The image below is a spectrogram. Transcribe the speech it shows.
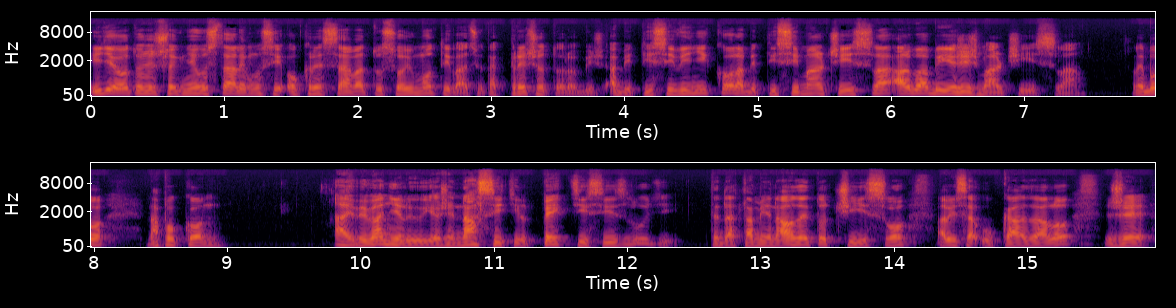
ide o to, že človek neustále musí okresávať tú svoju motiváciu. Tak prečo to robíš? Aby ty si vynikol, aby ty si mal čísla, alebo aby Ježiš mal čísla. Lebo napokon aj v Evangeliu je, že nasytil 5000 ľudí. Teda tam je naozaj to číslo, aby sa ukázalo, že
